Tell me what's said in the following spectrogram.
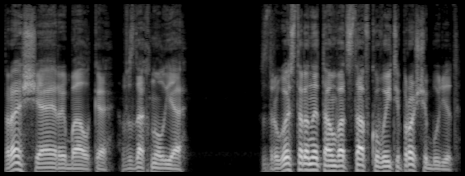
«Прощай, рыбалка», — вздохнул я. «С другой стороны, там в отставку выйти проще будет.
